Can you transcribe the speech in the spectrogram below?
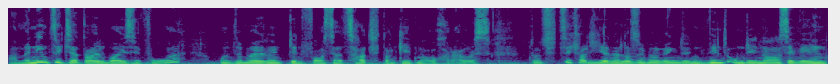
Aber man nimmt sich ja teilweise vor und wenn man den Vorsatz hat, dann geht man auch raus. Dann sitze ich halt hier, dann lasse ich mal wegen den Wind um die Nase wehen.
